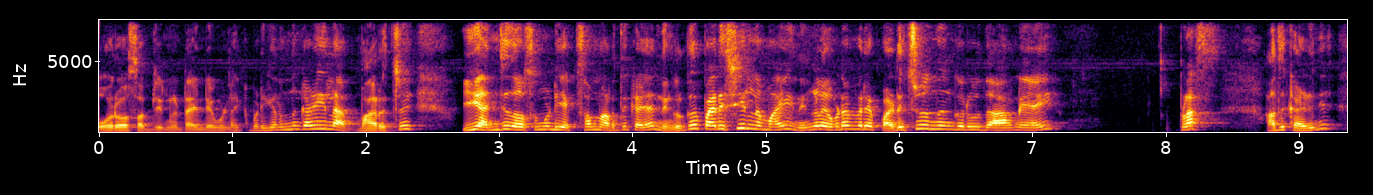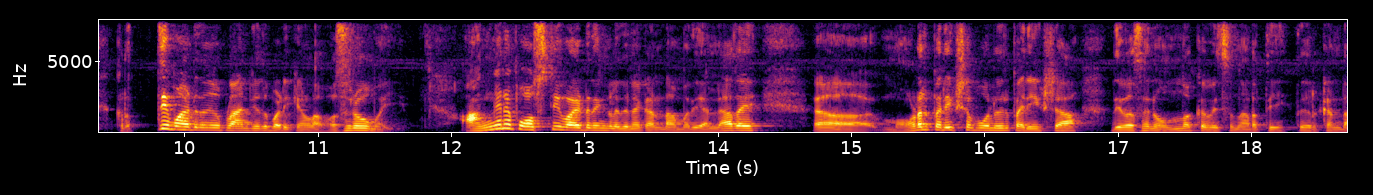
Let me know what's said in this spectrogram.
ഓരോ സബ്ജക്റ്റിനും ടൈം ടേബിൾ ഉണ്ടാക്കി പഠിക്കാനൊന്നും കഴിയില്ല. മറിച്ച് ഈ അഞ്ച് ദിവസം കൊണ്ട് ഈ എക്സാം നടത്തി കഴിഞ്ഞാൽ നിങ്ങൾക്ക് പരിശീലനമായി. നിങ്ങൾ എവിടെ വരെ പഠിച്ചു എന്ന് നിങ്ങൾക്കൊരു ധാരണയായി. പ്ലസ് അത് കഴിഞ്ഞ് കൃത്യമായിട്ട് നിങ്ങൾ പ്ലാൻ ചെയ്ത് പഠിക്കാനുള്ള അവസരവുമായി. അങ്ങനെ പോസിറ്റീവായിട്ട് നിങ്ങൾ ഇതിനെ കണ്ടാൽ മതി. അല്ലാതെ മോഡൽ പരീക്ഷ പോലെ ഒരു പരീക്ഷ ദിവസം ഒന്നൊക്കെ വെച്ച് നടത്തി തീർക്കണ്ട.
